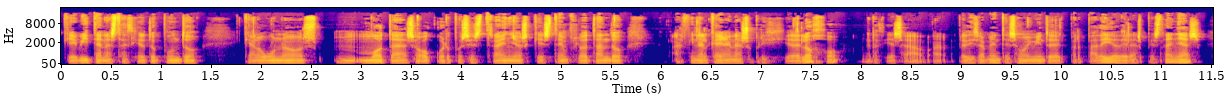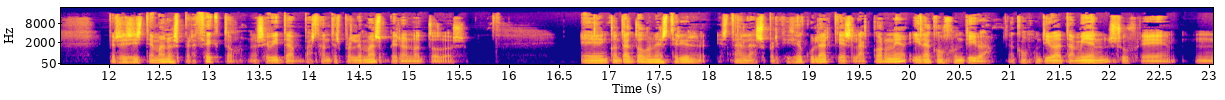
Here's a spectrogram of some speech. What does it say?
que evitan hasta cierto punto que algunos motas o cuerpos extraños que estén flotando al final caigan en la superficie del ojo, gracias a precisamente ese movimiento del parpadeo de las pestañas. Pero ese sistema no es perfecto, nos evita bastantes problemas, pero no todos. En contacto con el exterior está en la superficie ocular, que es la córnea, y la conjuntiva. La conjuntiva también sufre mm,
